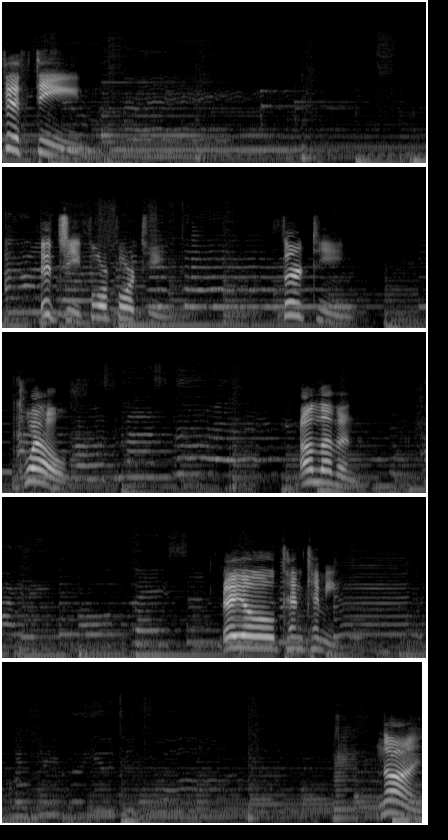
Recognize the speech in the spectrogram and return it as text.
Fifteen. Itchy 414. 13. 12. 11. Ale 10 Kemi. 9.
